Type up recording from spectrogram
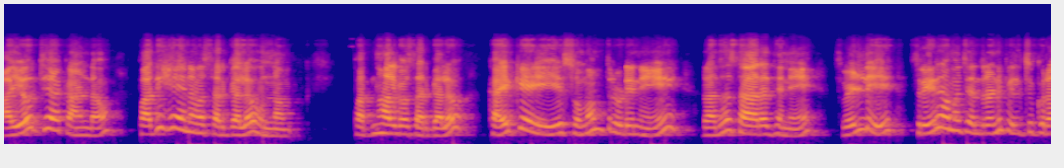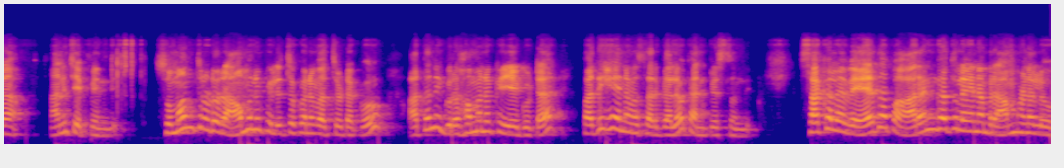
అయోధ్యాకాండం పదిహేనవ సర్గలో ఉన్నాం. పద్నాలుగవ సర్గలో కైకేయి సుమంత్రుడిని రథసారథిని వెళ్ళి శ్రీరామచంద్రుని పిలుచుకురా అని చెప్పింది. సుమంత్రుడు రాముని పిలుచుకొని వచ్చుటకు అతని గృహమునకు ఏగుట పదిహేనవ సర్గలో కనిపిస్తుంది. సకల వేద పారంగతులైన బ్రాహ్మణులు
